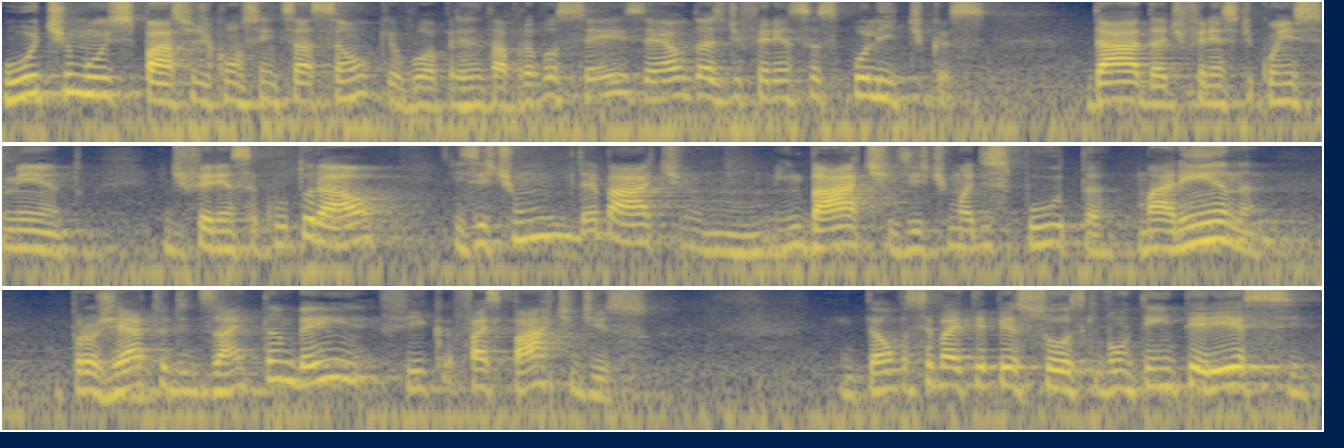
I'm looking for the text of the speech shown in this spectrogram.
O último espaço de conscientização que eu vou apresentar para vocês é o das diferenças políticas. Dada a diferença de conhecimento e diferença cultural, existe um debate, um embate, existe uma disputa, uma arena. O projeto de design também fica, faz parte disso. Então você vai ter pessoas que vão ter interesse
